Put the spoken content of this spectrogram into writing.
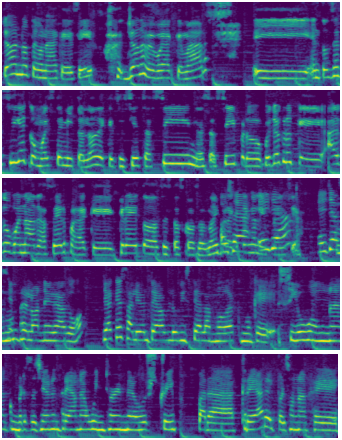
yo no tengo nada que decir, yo no me voy a quemar. Y entonces sigue como este mito, ¿no? De que si sí es así, no es así, pero pues yo creo que algo bueno ha de hacer para que cree todas estas cosas, ¿no? Y O para sea, que tenga la ella, influencia. ella siempre lo ha negado. Ya que salió el Diablo Viste a la Moda, como que sí hubo una conversación entre Anna Wintour y Meryl Streep para crear el personaje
